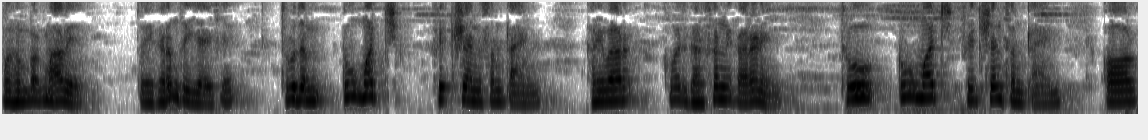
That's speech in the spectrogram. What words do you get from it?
સંપર્કમાં આવે, તો એ ગરમ થઈ જાય છે. Through the too much friction sometime ઘણીવાર ખૂબ જ ઘર્ષણને કારણે through too much friction sometime or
